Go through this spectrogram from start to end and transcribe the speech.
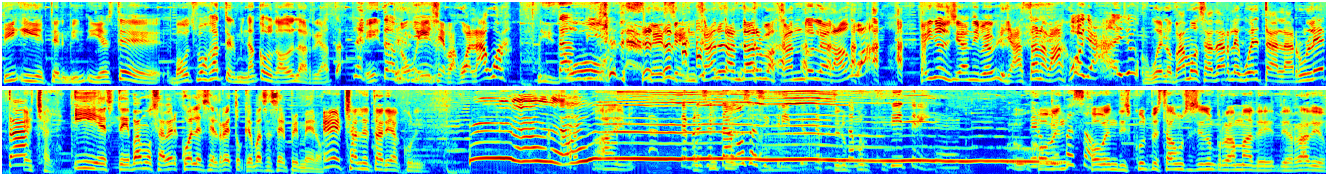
Y, y, este Bob Esponja termina colgado de la riata. Y, no, y se bajó al agua. Y oh, les encanta andar bajándole al agua. Ellos ya ni beben, ya están abajo, ya ellos. Bueno, vamos a darle vuelta a la ruleta. Échale. Y este, vamos a ver cuál es el reto que vas a hacer primero. Échale tarea, Curi. Ay, Te presentamos a Citripio. Te presentamos a Citri. qué joven, pasó? joven, disculpe, estábamos haciendo un programa de, de radio.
